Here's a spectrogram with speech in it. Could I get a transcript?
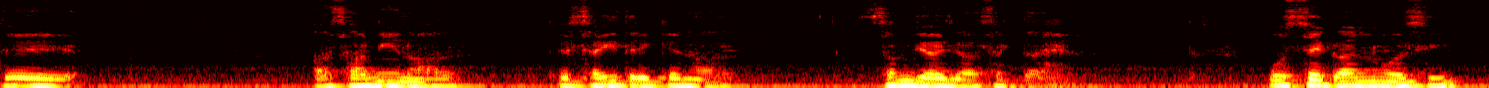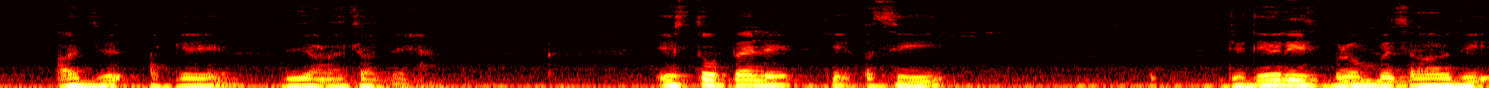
ਤੇ ਆਸਾਨੀ ਨਾਲ ਤੇ ਸਹੀ ਤਰੀਕੇ ਨਾਲ ਸਮਝਿਆ ਜਾ ਸਕਦਾ ਹੈ। ਉਸੇ ਗੱਲ ਨੂੰ ਅਸੀਂ ਅੱਜ ਅੱਗੇ ਲਿਜਾਣਾ ਚਾਹੁੰਦੇ ਹਾਂ। ਇਸ ਤੋਂ ਪਹਿਲੇ ਕਿ ਅਸੀਂ ਡਿਟੇਲ ਵਿੱਚ ਬ੍ਰਹਮ ਵਿਚਾਰ ਦੀ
